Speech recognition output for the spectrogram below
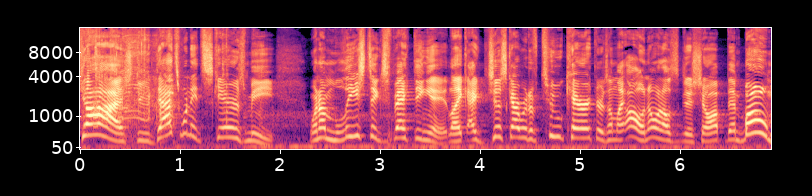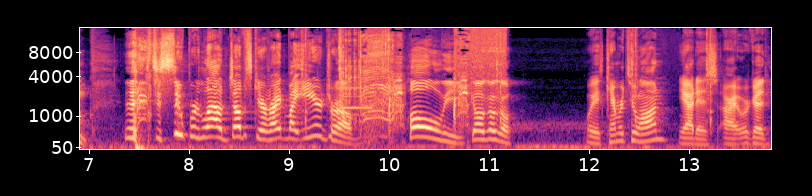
gosh, dude, that's when it scares me. When I'm least expecting it. Like, I just got rid of two characters. I'm like, oh, no one else is gonna show up. Then boom! just super loud jump scare right in my eardrum. Holy, go, go, go. Wait, is camera two on? Yeah, it is. All right, we're good.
